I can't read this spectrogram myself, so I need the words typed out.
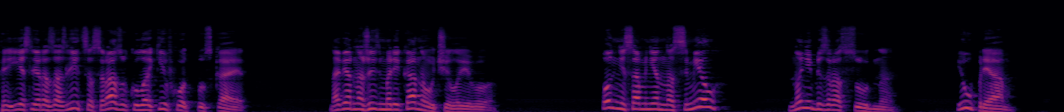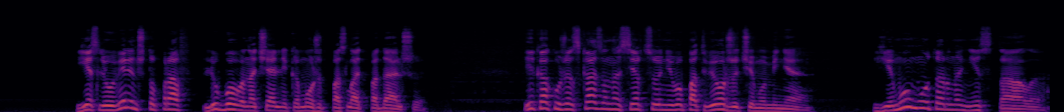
Если разозлиться, сразу кулаки в ход пускает. Наверное, жизнь моряка научила его. Он, несомненно, смел, но не безрассудно. И упрям. Если уверен, что прав, любого начальника может послать подальше. И, как уже сказано, сердце у него потверже, чем у меня. Ему муторно не стало.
